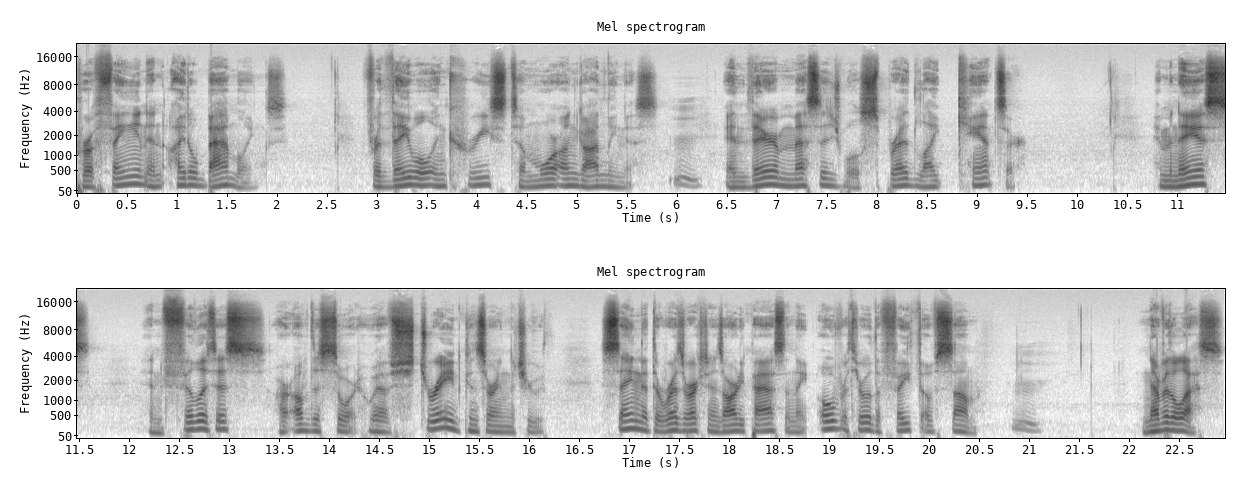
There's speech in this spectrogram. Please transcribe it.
profane and idle babblings, for they will increase to more ungodliness, mm. and their message will spread like cancer. Hymenaeus and Philetus are of this sort, who have strayed concerning the truth, saying that the resurrection is already past, and they overthrow the faith of some. Mm. Nevertheless,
